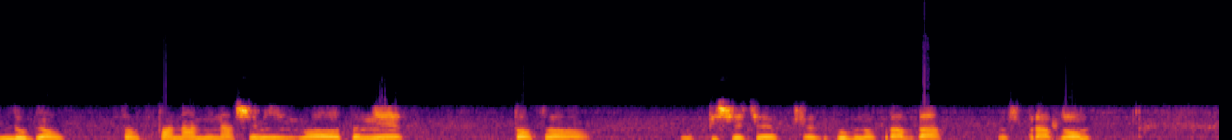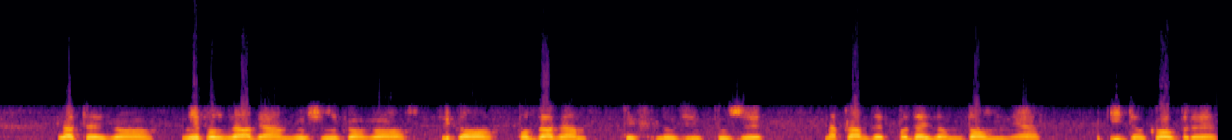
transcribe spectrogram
lubią, są fanami naszymi, bo to nie jest to, co piszecie, to jest gówno prawda, już prawdą. Dlatego nie pozdrawiam już nikogo, tylko pozdrawiam tych ludzi, którzy naprawdę podejdą do mnie i do Kobry,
